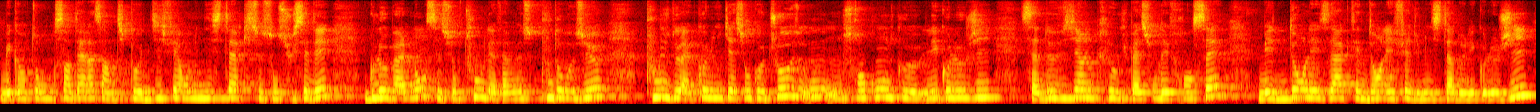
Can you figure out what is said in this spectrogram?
Mais quand on s'intéresse un petit peu aux différents ministères qui se sont succédés, globalement, c'est surtout la fameuse poudre aux yeux, plus de la communication qu'autre chose, où on se rend compte que l'écologie, ça devient une préoccupation des Français. Mais dans les actes et dans les faits du ministère de l'écologie,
